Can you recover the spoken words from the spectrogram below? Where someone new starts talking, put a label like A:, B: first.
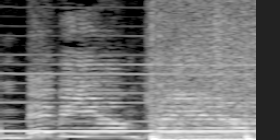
A: Baby, I'm playing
